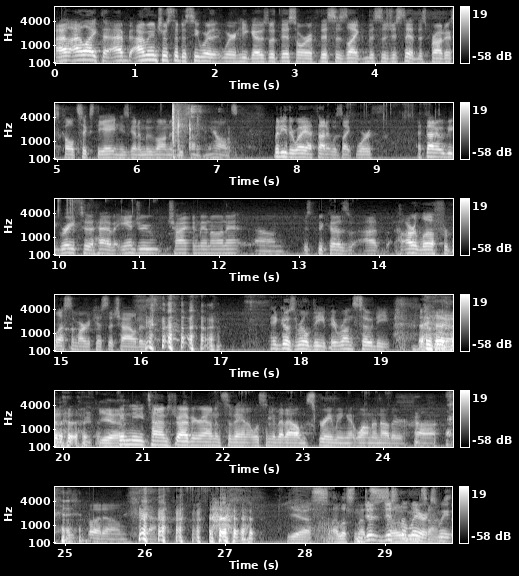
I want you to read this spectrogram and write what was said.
I, I like that. I'm, I'm interested to see where where he goes with this, or if this is like this is just it. This project's called 68, and he's gonna move on and do something else. But either way, I thought it was like worth. I thought it would be great to have Andrew chime in on it, um, just because I, our love for Bless the Martyr Kiss the Child is it goes real deep. It runs so deep. yeah, yeah. Many times driving around in Savannah listening to that album, screaming at one another. Uh, but um, yeah, yes, I listened to that just, just the many lyrics. We,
